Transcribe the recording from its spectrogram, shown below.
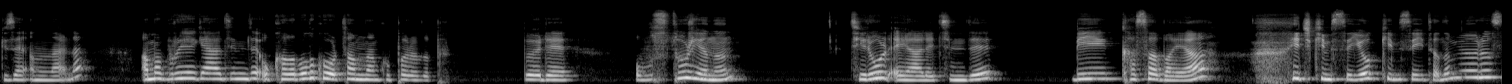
Güzel anılarla. Ama buraya geldiğimde o kalabalık ortamdan koparılıp böyle Avusturya'nın Tirol eyaletinde bir kasabaya hiç kimse yok, kimseyi tanımıyoruz.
